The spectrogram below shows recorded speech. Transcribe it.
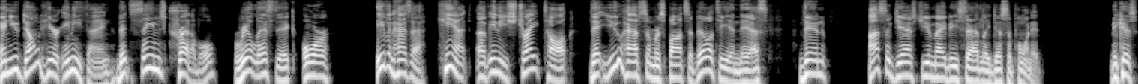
and you don't hear anything that seems credible, realistic, or even has a hint of any straight talk that you have some responsibility in this, then I suggest you may be sadly disappointed because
